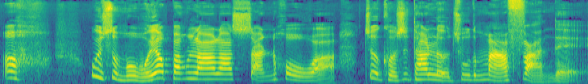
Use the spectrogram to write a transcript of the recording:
哦，为什么我要帮拉拉善后啊？这可是他惹出的麻烦嘞！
